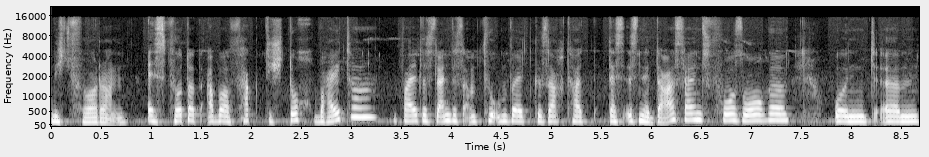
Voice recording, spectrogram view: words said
nicht fördern. Es fördert aber faktisch doch weiter, weil das Landesamt für Umwelt gesagt hat, das ist eine Daseinsvorsorge und ähm,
